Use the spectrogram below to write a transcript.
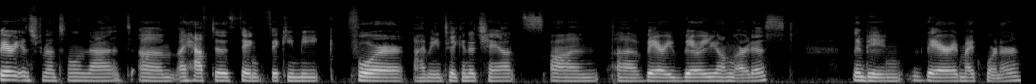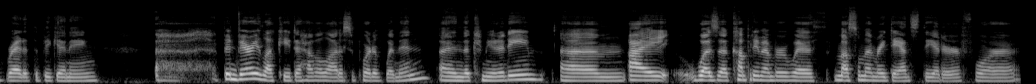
very instrumental in that. Um, I have to thank Vicki Meek for, I mean, taking a chance on a very, very young artist and being there in my corner right at the beginning. Uh, I've been very lucky to have a lot of supportive women in the community. Um, I was a company member with Muscle Memory Dance Theater for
